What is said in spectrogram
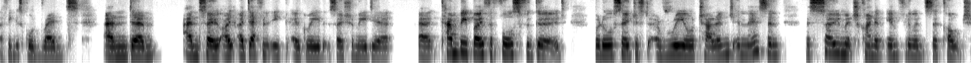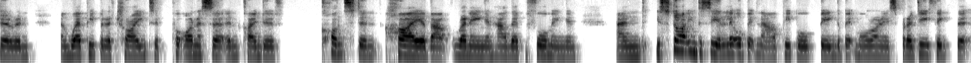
I think it's called RED/S. And um, and so I, I definitely agree that social media uh, can be both a force for good but also just a real challenge in this. And there's so much kind of influencer culture and and where people are trying to put on a certain kind of constant high about running and how they're performing. And and you're starting to see a little bit now people being a bit more honest but i do think that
